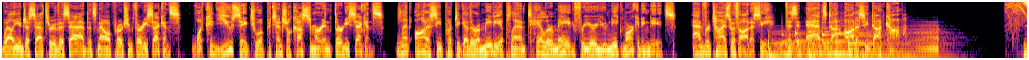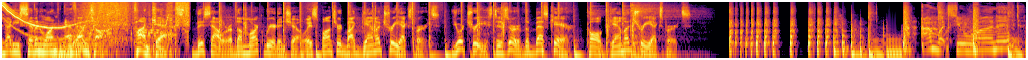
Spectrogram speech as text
Well, you just sat through this ad that's now approaching 30 seconds. What could you say to a potential customer in 30 seconds? Let Audacy put together a media plan tailor made for your unique marketing needs. Advertise with Audacy. Visit ads.audacy.com. 97.1 FM Talk Podcast. This hour of The Mark Reardon Show is sponsored by Gamma Tree Experts. Your trees deserve the best care. Call Gamma Tree Experts. I'm what you wanted.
